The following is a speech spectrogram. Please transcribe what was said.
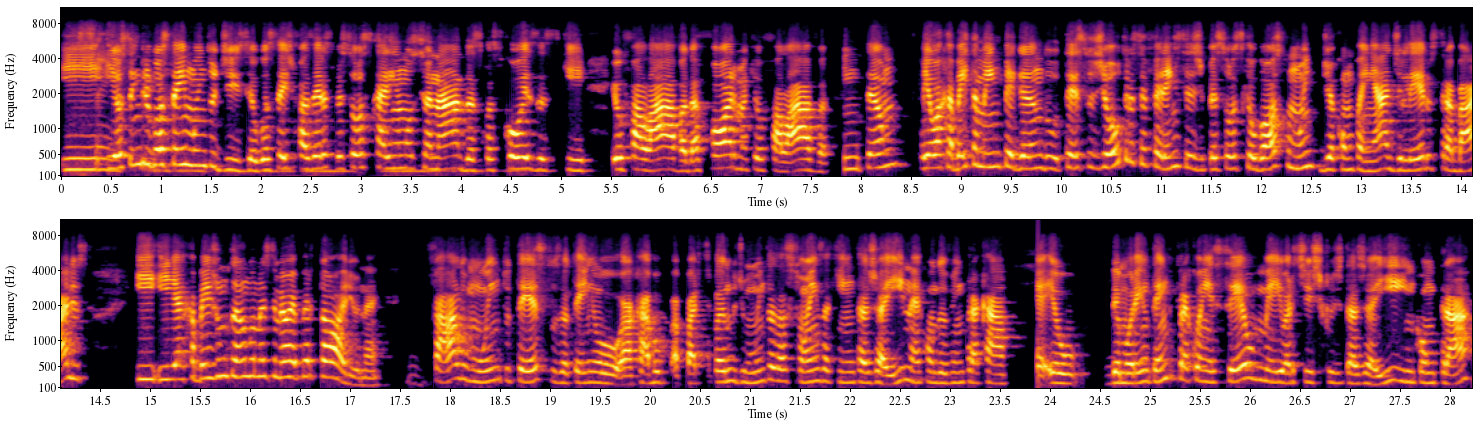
E, e, eu sempre gostei muito disso. Eu gostei de fazer as pessoas ficarem emocionadas com as coisas que eu falava, da forma que eu falava. Então, eu acabei também pegando textos de outras referências de pessoas que eu gosto muito de acompanhar, de ler os trabalhos, e, e acabei juntando nesse meu repertório, né? Falo muito textos, eu tenho, acabo participando de muitas ações aqui em Itajaí, né? Quando eu vim para cá, eu demorei um tempo para conhecer o meio artístico de Itajaí, encontrar,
